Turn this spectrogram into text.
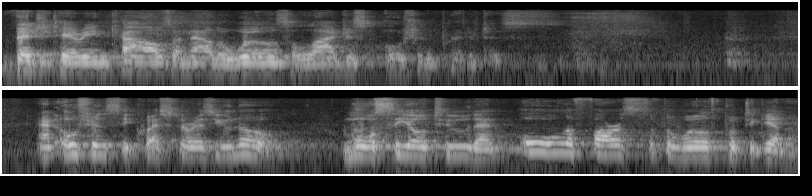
Vegetarian cows are now the world's largest ocean predators. And oceans sequester, as you know, more CO2 than all the forests of the world put together.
